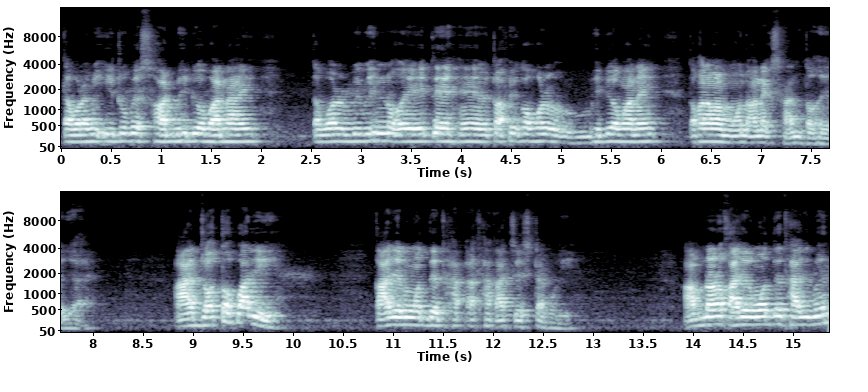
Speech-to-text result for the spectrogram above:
তারপর আমি ইউটিউবে শর্ট ভিডিও বানাই, তারপর বিভিন্ন এতে টপিক ওপর ভিডিও বানাই, তখন আমার মন অনেক শান্ত হয়ে যায়। আর যত পারি কাজের মধ্যে থাকার চেষ্টা করি। আপনারও কাজের মধ্যে থাকবেন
